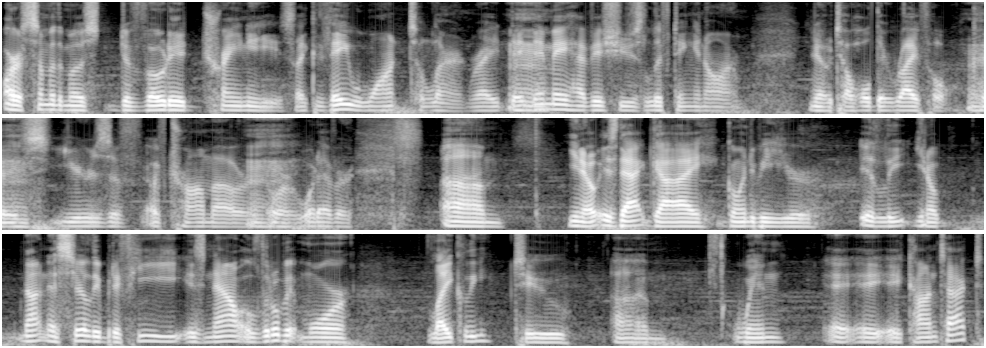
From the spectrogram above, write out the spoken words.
are some of the most devoted trainees. Like they want to learn, right? They, they Mhm. may have issues lifting an arm, you know, to hold their rifle because years of, of trauma or, or Mhm. whatever. Um, you know, is that guy going to be your elite? You know, not necessarily, but if he is now a little bit more likely to um, win a, a, a contact,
